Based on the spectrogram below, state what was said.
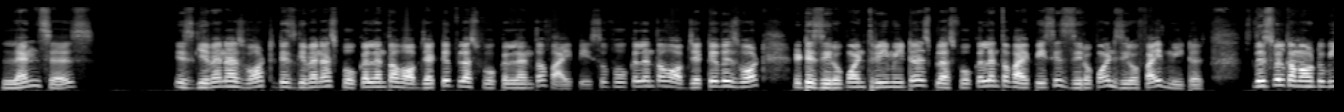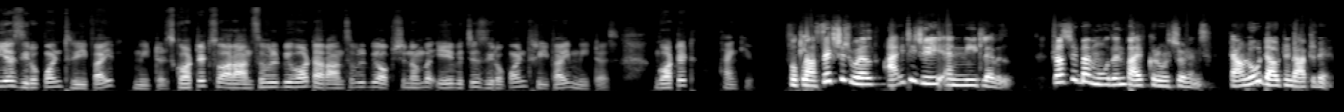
lenses is given as what? It is given as focal length of objective plus focal length of eyepiece. So focal length of objective is what? It is 0.3 meters plus focal length of eyepiece is 0.05 meters. So this will come out to be a 0.35 meters. Got it? So our answer will be what? Our answer will be option number A which is 0.35 meters. Got it? Thank you. For class 6 to 12, IIT JEE and NEET level. Trusted by more than 5 crore students. Download Doubtnut app today.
